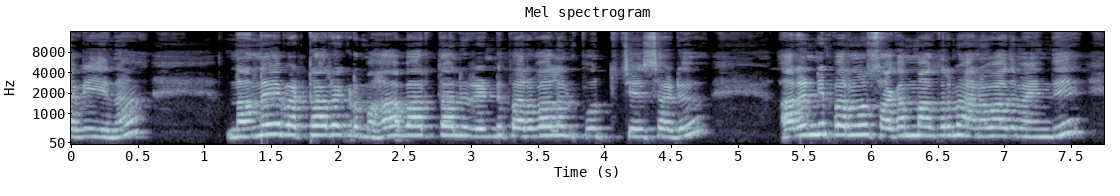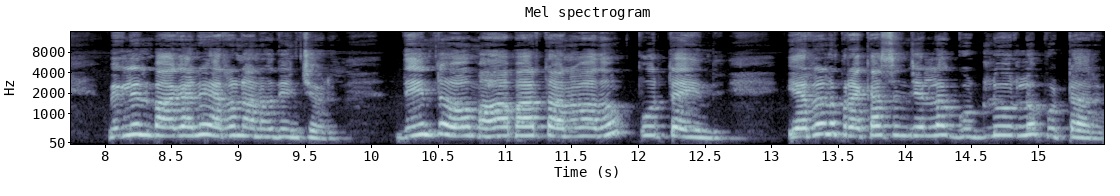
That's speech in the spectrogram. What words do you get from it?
కవి ఈయన. నన్నయ్య భట్టారకుడు మహాభారతాన్ని రెండు పర్వాలను పూర్తి చేశాడు. అరణ్య పర్వం సగం మాత్రమే అనువాదమైంది. మిగిలిన భాగాన్ని ఎర్రను అనువదించాడు. దీంతో మహాభారత అనువాదం పూర్తయింది. ఎర్రన ప్రకాశం జిల్లా గుడ్లూరులో పుట్టారు.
